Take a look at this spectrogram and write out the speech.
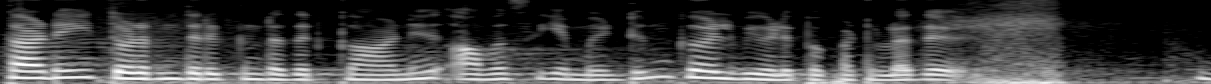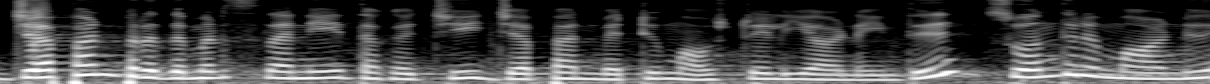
தடை தொடர்ந்திருக்கின்றதற்கான அவசியம் மீண்டும் கேள்வி எழுப்பப்பட்டுள்ளது. ஜப்பான் பிரதமர் சனே தகச்சி ஜப்பான் மற்றும் ஆஸ்திரேலியா இணைந்து சுதந்திரமான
